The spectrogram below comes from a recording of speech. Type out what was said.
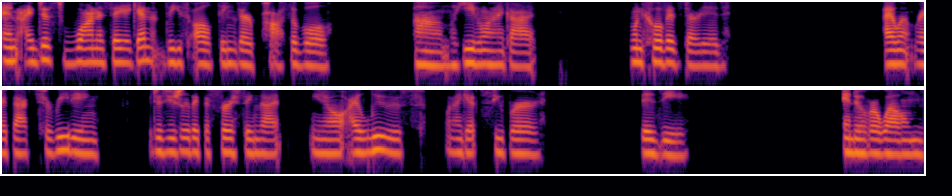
And I just want to say again that these all things are possible. Um, like even when I got, when COVID started, I went right back to reading, which is usually like the first thing that, you know, I lose when I get super busy and overwhelmed.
